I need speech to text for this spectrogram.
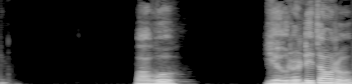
బాబు ఎవరండి తమరు?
